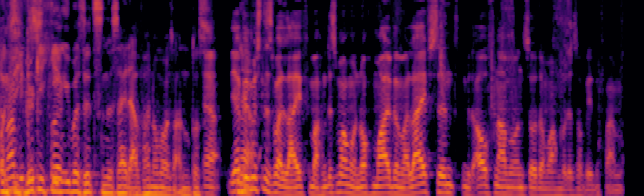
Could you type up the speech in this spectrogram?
dann Und haben sich wir wirklich gegenüber sitzen ist halt einfach nochmal was anderes. Ja. ja, wir Ja. müssen das mal live machen. Das machen wir nochmal, wenn wir live sind, mit Aufnahme und so, dann machen wir das auf jeden Fall mal.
